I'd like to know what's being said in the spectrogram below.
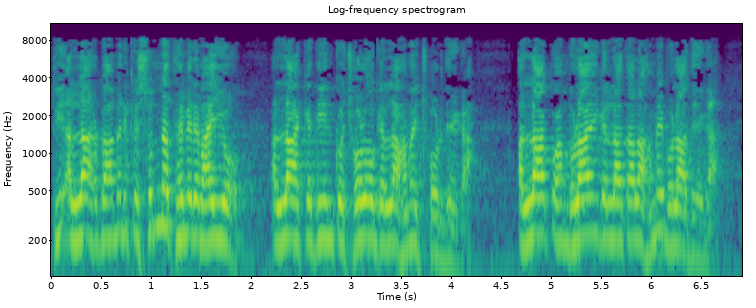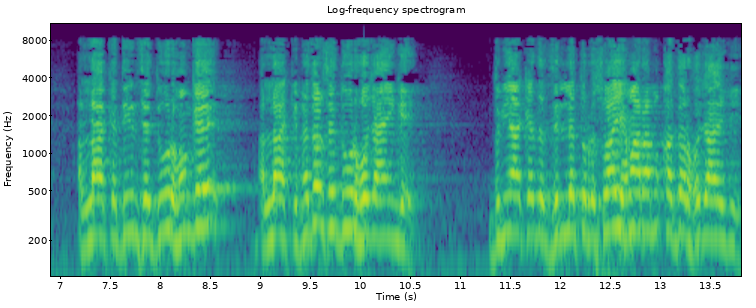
تو یہ اللہ ابامن کی سنت ہے میرے بھائیوں اللہ کے دین کو چھوڑو گے، اللہ ہمیں چھوڑ دے گا۔ اللہ کو ہم بلائیں گے، اللہ تعالیٰ ہمیں بلا دے گا۔ اللہ کے دین سے دور ہوں گے، اللہ کی نظر سے دور ہو جائیں گے۔ دنیا کے اندر ذلت و رسوائی ہمارا مقدر ہو جائے گی۔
